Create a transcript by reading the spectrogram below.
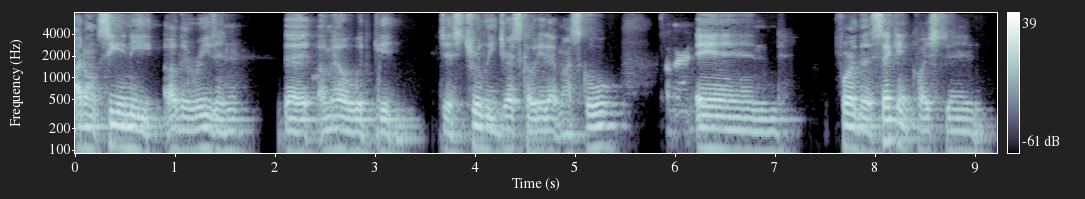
i don't see any other reason that a male would get just truly dress coded at my school. Okay. and for the second question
